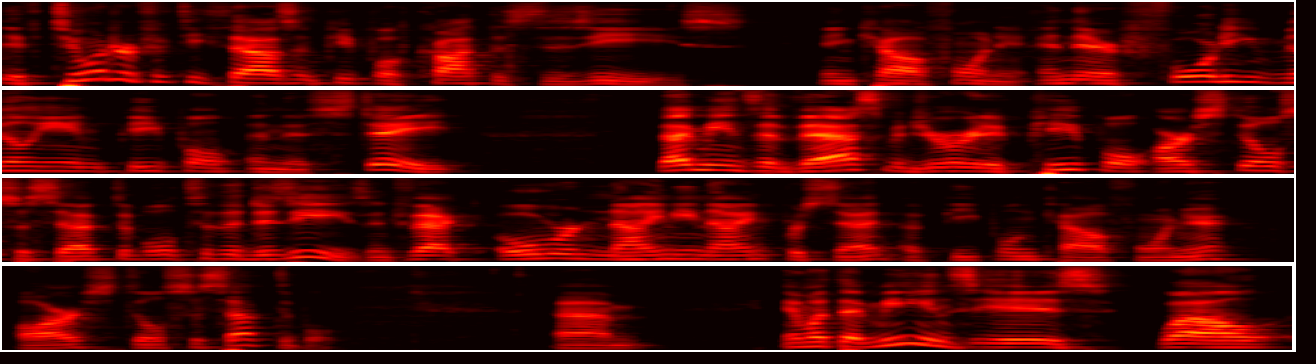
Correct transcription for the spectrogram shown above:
If 250,000 people have caught this disease in California and there are 40 million people in this state, that means the vast majority of people are still susceptible to the disease. In fact, over 99% of people in California are still susceptible. Um, and what that means is, while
